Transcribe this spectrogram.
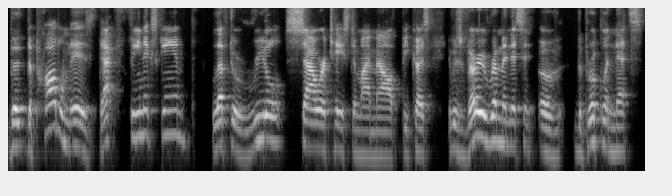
The the problem is that Phoenix game left a real sour taste in my mouth because it was very reminiscent of the Brooklyn Nets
